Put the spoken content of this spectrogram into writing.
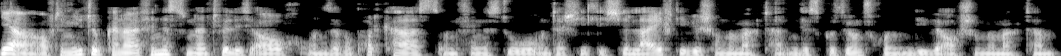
Ja, auf dem YouTube-Kanal findest du natürlich auch unsere Podcasts und findest du unterschiedliche Live, die wir schon gemacht hatten, Diskussionsrunden, die wir auch schon gemacht haben.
